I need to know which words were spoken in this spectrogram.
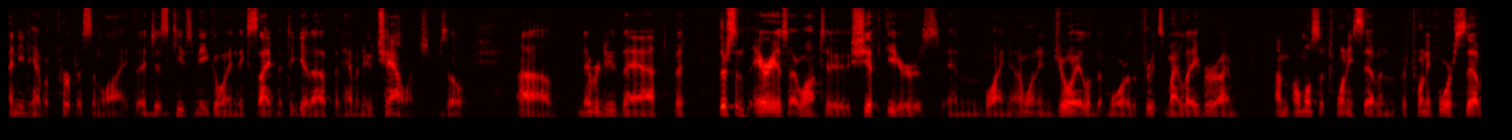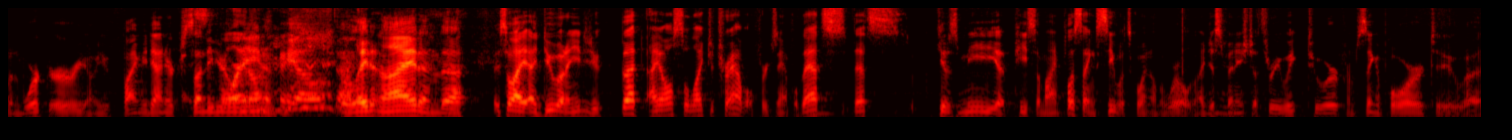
I need to have a purpose in life. That just keeps me going, the excitement to get up and have a new challenge. So uh, never do that. But there's some areas I want to shift gears and wind down. I want to enjoy a little bit more of the fruits of my labor. I'm I'm almost a 27 or 24/7 worker. You know, you find me down here Sunday the light morning and, or late at night, and uh, so I, I do what I need to do. But I also like to travel. For example, that's that's gives me a peace of mind. Plus, I can see what's going on in the world. And I just finished a three-week tour from Singapore to uh,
